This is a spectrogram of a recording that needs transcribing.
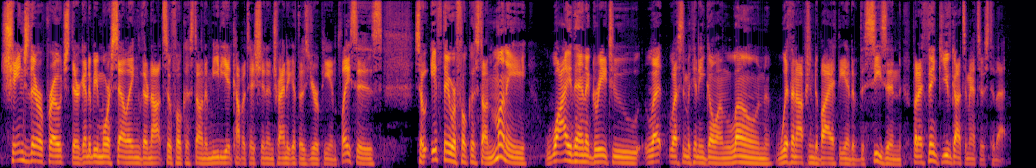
changed their approach. They're going to be more selling. They're not so focused on immediate competition and trying to get those European places. So if they were focused on money, why then agree to let Weston McKennie go on loan with an option to buy at the end of the season? But I think you've got some answers to that.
